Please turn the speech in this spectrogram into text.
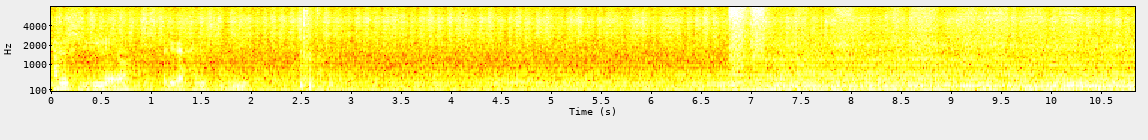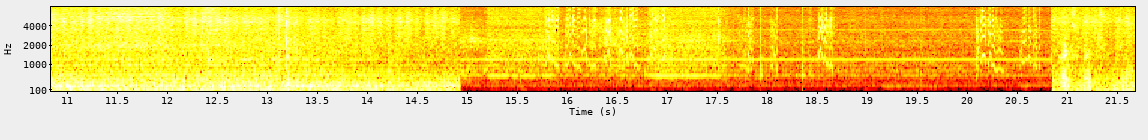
32네요. 허리가 32. 똑같이 맞추고요.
